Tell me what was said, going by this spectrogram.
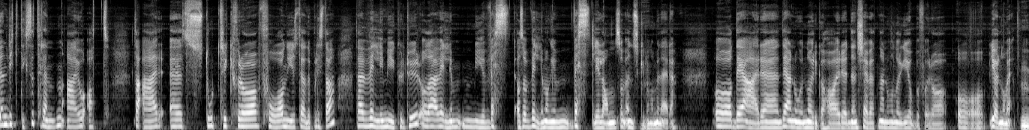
den, viktigste trenden er jo at det er et stort trykk for å få nye steder på lista. Det er veldig mye kultur, og det er veldig, vest, altså veldig mange vestlige land som ønsker å nominere. Og det er, eh, det er, noe Norge har, Den skjevheten er noe Norge jobber for å, å gjøre noe med. Mm,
